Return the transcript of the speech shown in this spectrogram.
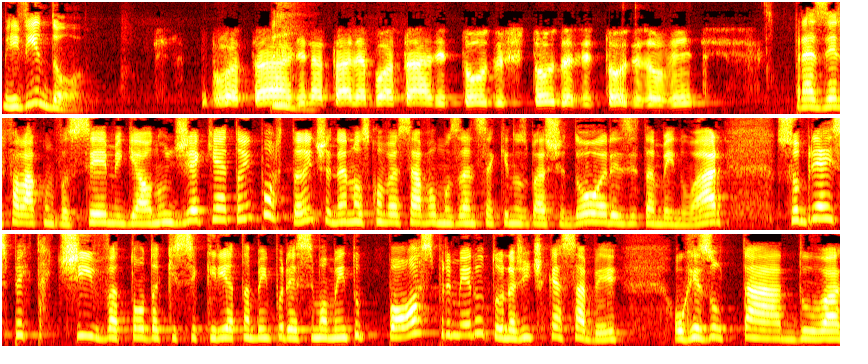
Bem-vindo. Boa tarde, Natália. Boa tarde a todos, todas e todos ouvintes. Prazer falar com você, Miguel, num dia que é tão importante, né? Nós conversávamos antes aqui nos bastidores e também no ar sobre a expectativa toda que se cria também por esse momento pós primeiro turno. A gente quer saber o resultado, a,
